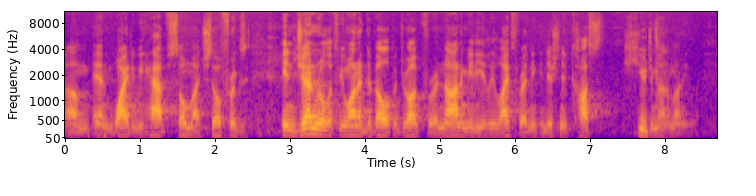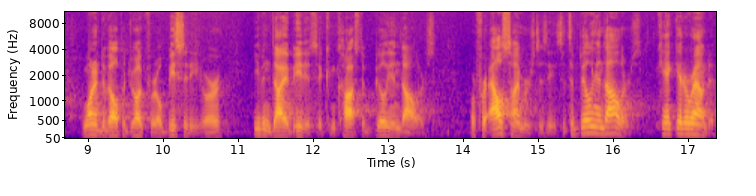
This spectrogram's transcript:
um, and why do we have so much? So, for in general, if you want to develop a drug for a non-immediately life-threatening condition, it costs a huge amount of money. If you want to develop a drug for obesity or even diabetes, it can cost a billion dollars. Or for Alzheimer's disease, it's a billion dollars. You Can't get around it.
